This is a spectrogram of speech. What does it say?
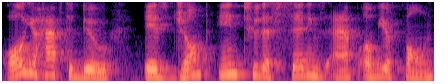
all you have to do is jump into the settings app of your phone.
